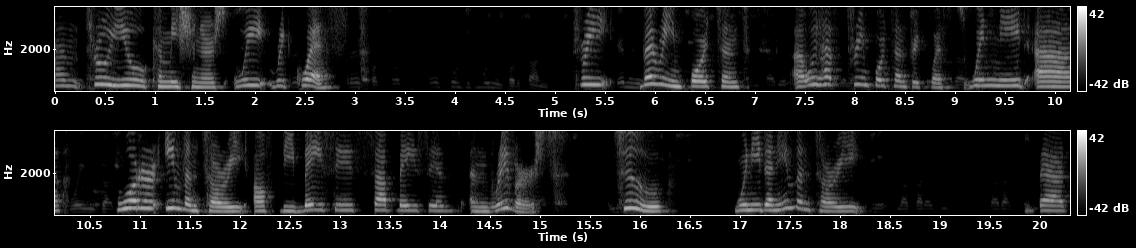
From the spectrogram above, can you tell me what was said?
And through you, commissioners, we request three very important, uh, we have three important requests. We need a water inventory of the basins, sub-basins, and rivers. Two, we need an inventory that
